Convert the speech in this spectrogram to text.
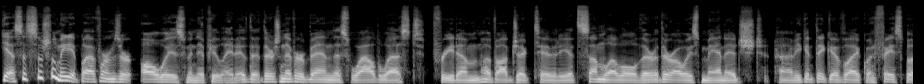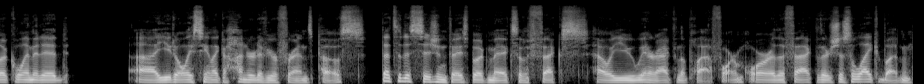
Yeah, so social media platforms are always manipulated. There's never been this wild west freedom of objectivity. At some level, they're they're always managed. Um, you can think of like when Facebook limited, uh, you'd only see like hundred of your friends' posts. That's a decision Facebook makes that affects how you interact on the platform, or the fact that there's just a like button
